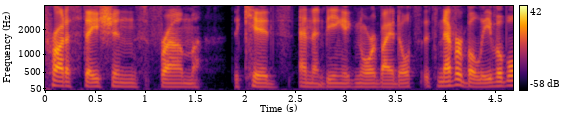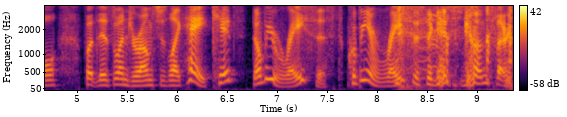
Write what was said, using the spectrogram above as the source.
protestations from the kids and then being ignored by adults. It's never believable. But this one, Jerome's just like, "Hey, kids, don't be racist. Quit being racist against Gunther."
